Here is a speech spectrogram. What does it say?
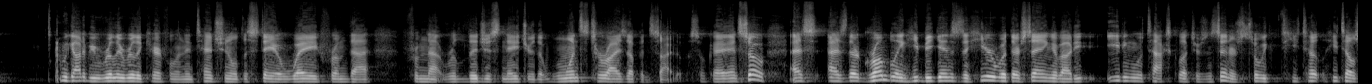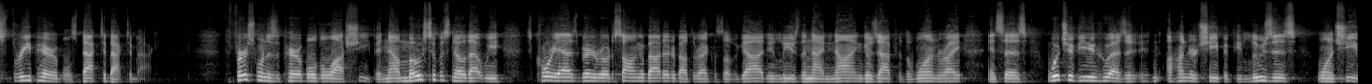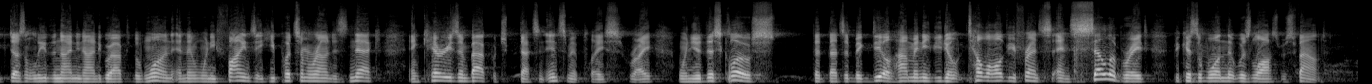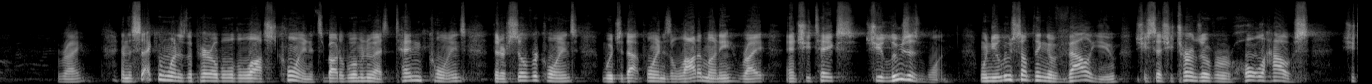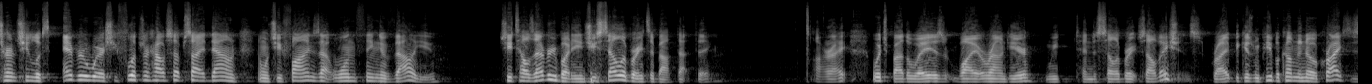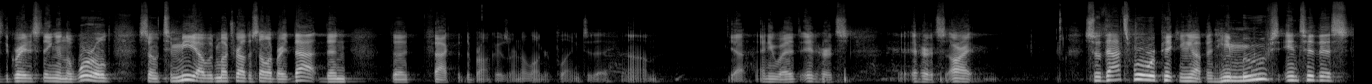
we got to be really, really careful and intentional to stay away from that from that religious nature that wants to rise up inside of us okay? And so as as they're grumbling he begins to hear what they're saying about e- eating with tax collectors and sinners. So he, he, he tells three parables back to back to back the first one is the parable of the lost sheep. And now most of us know that. We Cory Asbury wrote a song about it, about the reckless love of God. He leaves the 99, goes after the one, right? And says, which of you who has a 100 sheep, if he loses one sheep, doesn't leave the 99 to go after the one? And then when he finds it, he puts him around his neck and carries him back, which that's an intimate place, right? When you're this close, that, that's a big deal. How many of you don't tell all of your friends and celebrate because the one that was lost was found? Right? And the second one is the parable of the lost coin. It's about a woman who has 10 coins that are silver coins, which at that point is a lot of money, right? And she takes, she loses one. When you lose something of value, she says she turns over her whole house. She turns, she looks everywhere. She flips her house upside down. And when she finds that one thing of value, she tells everybody and she celebrates about that thing. All right, which by the way is why around here we tend to celebrate salvations, right? Because when people come to know Christ, it's the greatest thing in the world. So to me, I would much rather celebrate that than the fact that the Broncos are no longer playing today. Um, yeah. Anyway, it, it hurts. It hurts. All right. So that's where we're picking up, and he moves into this,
